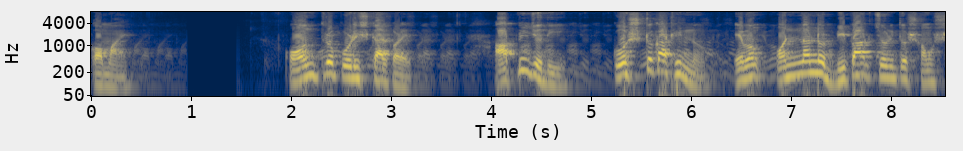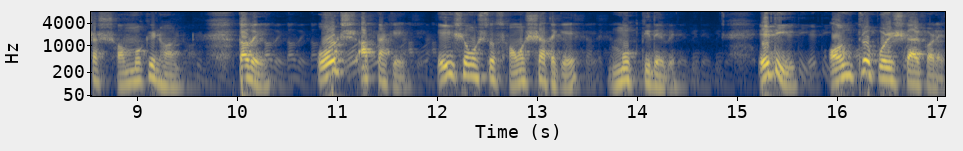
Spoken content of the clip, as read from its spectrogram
কমায়। অন্ত্র পরিষ্কার করে। আপনি যদি কোষ্ঠকাঠিন্য এবং অন্যান্য বিপাকজনিত সমস্যার সম্মুখীন হন, তবে ওটস আপনাকে এই সমস্ত সমস্যা থেকে মুক্তি দেবে। এটি অন্ত্র পরিষ্কার করে।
